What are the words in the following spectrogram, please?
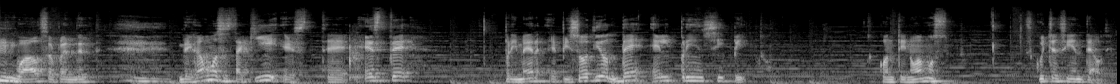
wow, sorprendente. Dejamos hasta aquí este, este primer episodio de El Principito. Continuamos. Escucha el siguiente audio.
